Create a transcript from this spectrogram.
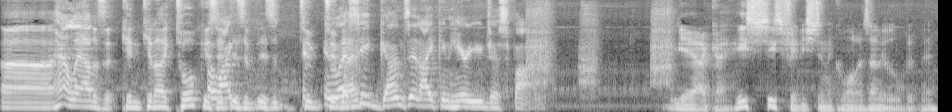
uh, how loud is it? Can can I talk? Is Oh, it I- is it is it too, too Unless bad? he guns it, I can hear you just fine. Yeah, okay. He's he's finished in the corner. It's only a little bit there.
